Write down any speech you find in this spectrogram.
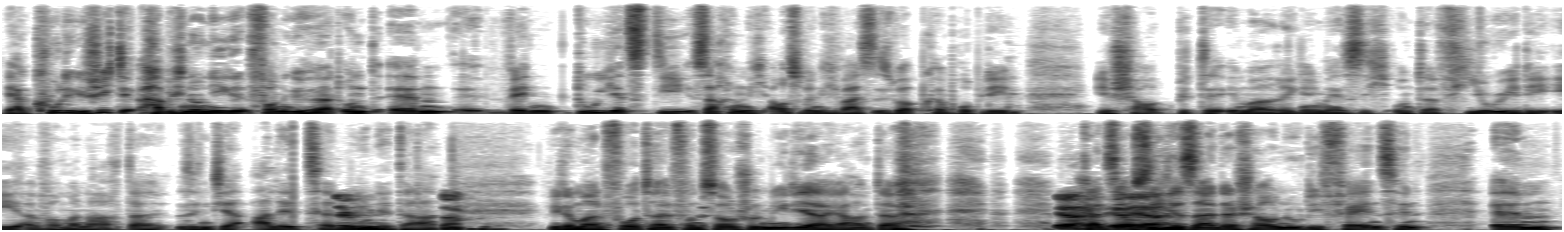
ja, coole Geschichte, habe ich noch nie von gehört. Und ähm, wenn du jetzt die Sachen nicht auswendig weißt, ist überhaupt kein Problem. Ihr schaut bitte immer regelmäßig unter fury.de einfach mal nach. Da sind ja alle Termine da. danke. Wieder mal ein Vorteil von Social Media, ja. Und da du ja, auch sicher sein, da schauen nur die Fans hin. Ähm,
